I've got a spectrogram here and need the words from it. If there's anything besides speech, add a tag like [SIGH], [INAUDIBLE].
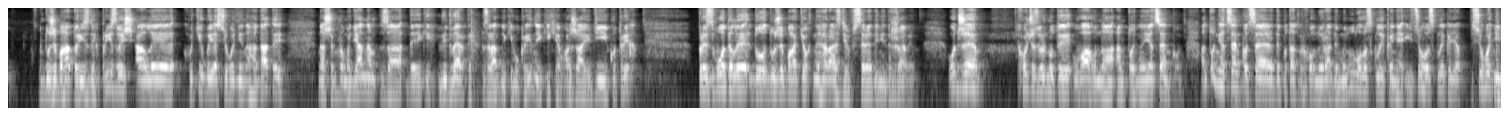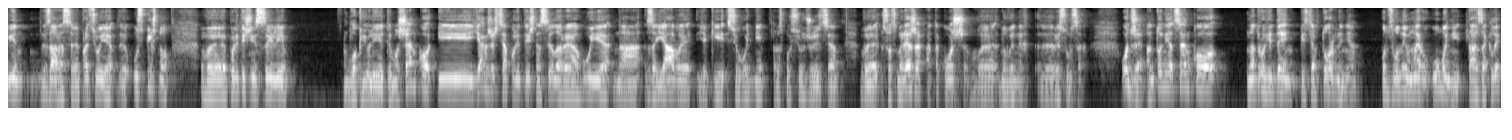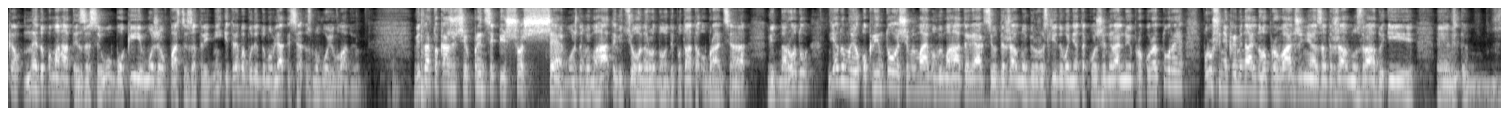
дуже багато різних прізвищ, але хотів би я сьогодні нагадати нашим громадянам за деяких відвертих зрадників України, яких я вважаю, дії котрих призводили до дуже багатьох негараздів всередині держави. Отже, хочу звернути увагу на Антоніна Яценко. Антон Яценко це депутат Верховної Ради минулого скликання і цього скликання. Сьогодні він зараз е, працює е, успішно в політичній силі. Блок Юлії Тимошенко, і як же ж ця політична сила реагує на заяви, які сьогодні розповсюджуються в соцмережах, а також в новинних е, ресурсах? Отже, Антон Яценко на другий день після вторгнення подзвонив меру Умані та закликав не допомагати ЗСУ, бо Київ може впасти за три дні, і треба буде домовлятися з новою владою. Відверто кажучи, в принципі, що ще можна вимагати від цього народного депутата, обранця від народу? Я думаю, окрім того, що ми маємо вимагати реакцію Державного бюро розслідування, також Генеральної прокуратури, порушення кримінального провадження за державну зраду і е, е,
